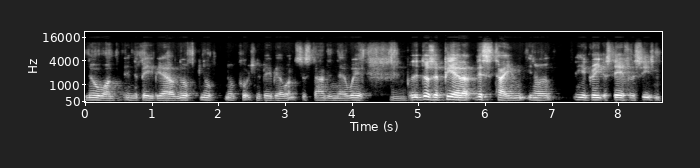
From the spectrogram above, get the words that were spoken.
no one in the BBL, no no no coach in the BBL wants to stand in their way. Mm. But it does appear that this time, you know, he agreed to stay for the season.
